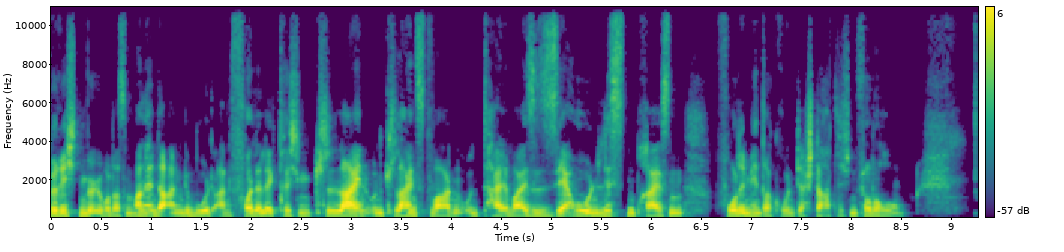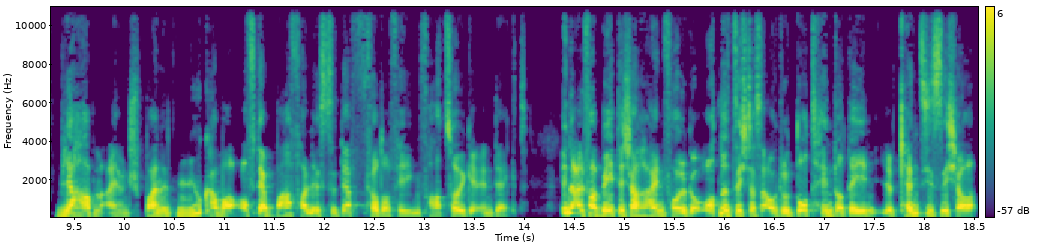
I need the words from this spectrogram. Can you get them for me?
berichten wir über das mangelnde Angebot an vollelektrischen Klein- und Kleinstwagen und teilweise sehr hohen Listenpreisen vor dem Hintergrund der staatlichen Förderung. Wir haben einen spannenden Newcomer auf der BAFA-Liste der förderfähigen Fahrzeuge entdeckt. In alphabetischer Reihenfolge ordnet sich das Auto dort hinter den, ihr kennt sie sicher,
